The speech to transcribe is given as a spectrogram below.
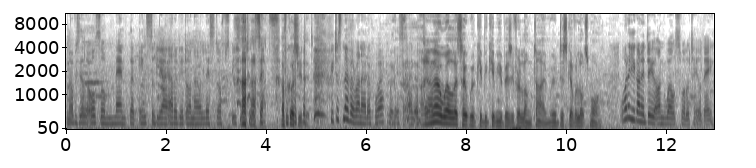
And obviously, that also meant that instantly I added it on our list of species to assess. of course, you did. you just never run out of work with this kind of job. I know. Well, let's hope we'll keep, be keeping you busy for a long time. We'll discover lots more. What are you going to do on World Swallowtail Day?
